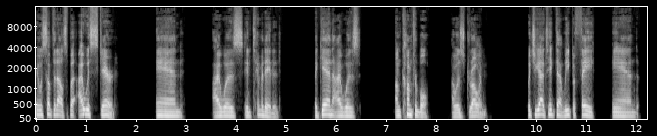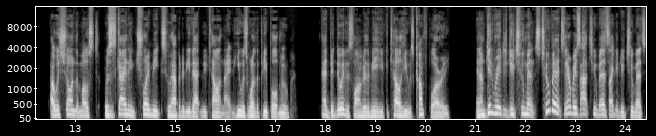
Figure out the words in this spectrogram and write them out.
it was something else, but I was scared and I was intimidated. Again, I was uncomfortable. I was growing, but you got to take that leap of faith. And I was showing the most, there was this guy named Troy Meeks who happened to be that new talent night. And he was one of the people who had been doing this longer than me. You could tell he was comfortable already. And I'm getting ready to do two minutes, two minutes. And everybody's not two minutes. I can do two minutes.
